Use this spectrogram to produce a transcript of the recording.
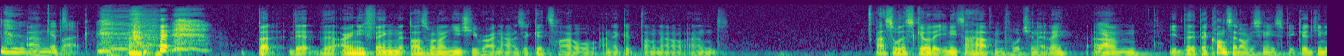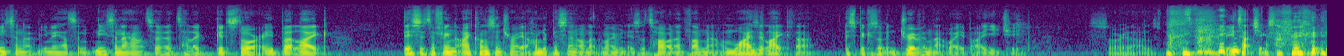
and good luck. but the the only thing that does well on YouTube right now is a good title and a good thumbnail, and that's all the skill that you need to have, unfortunately. Yeah. Um, you, the the content obviously needs to be good. You need to know you know how to need to know how to tell a good story. But like, this is the thing that I concentrate 100% on at the moment is a title and thumbnail. And why is it like that? It's because I've been driven that way by YouTube. Sorry, that was me touching something.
